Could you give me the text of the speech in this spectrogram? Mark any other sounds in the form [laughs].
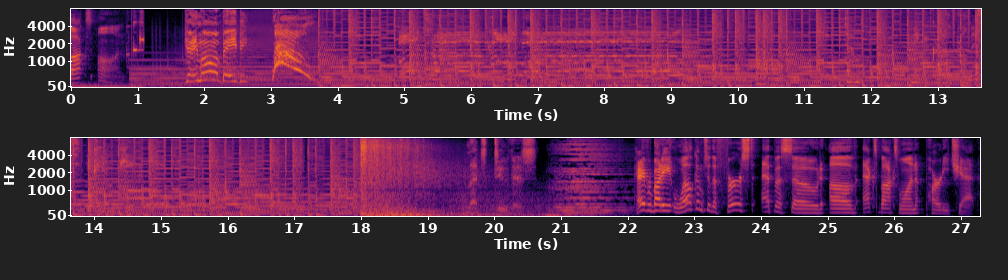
Xbox on. Game on, baby. Wow! Don't make a girl a promise you can't keep. Let's do this. Hey, everybody, welcome to the first episode of Xbox One Party Chat.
